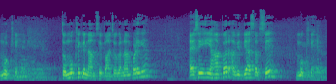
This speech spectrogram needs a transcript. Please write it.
मुख्य है। तो मुख्य के नाम से पाँचों का नाम पड़ गया। ऐसे ही यहाँ पर अविद्या सबसे मुख्य है।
